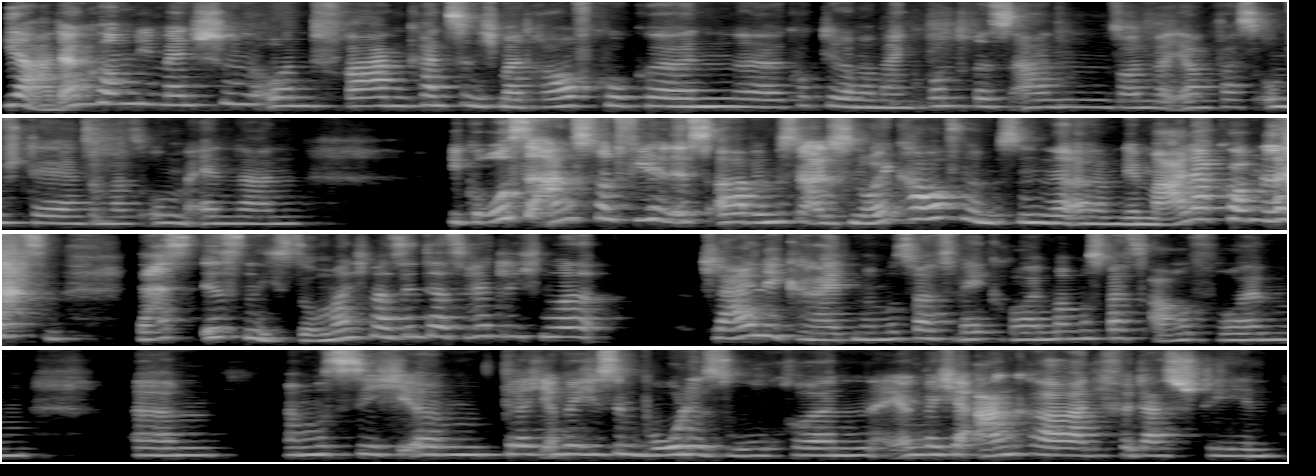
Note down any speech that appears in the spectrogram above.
ja, dann kommen die Menschen und fragen, kannst du nicht mal drauf gucken? Äh, guck dir doch mal meinen Grundriss an. Sollen wir irgendwas umstellen? Sollen wir was umändern? Die große Angst von vielen ist, ah, wir müssen alles neu kaufen, wir müssen äh, den Maler kommen lassen. Das ist nicht so. Manchmal sind das wirklich nur Kleinigkeiten. Man muss was wegräumen, man muss was aufräumen. Ähm, man muss sich ähm, vielleicht irgendwelche Symbole suchen, irgendwelche Anker, die für das stehen.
